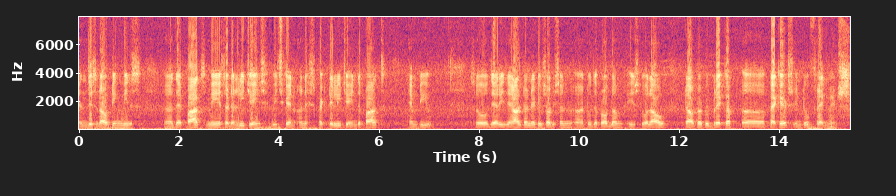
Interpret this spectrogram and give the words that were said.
And this routing means uh, that paths may suddenly change which can unexpectedly change the path MTU. So there is an alternative solution uh, to the problem is to allow router to break up uh, packets into fragments.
